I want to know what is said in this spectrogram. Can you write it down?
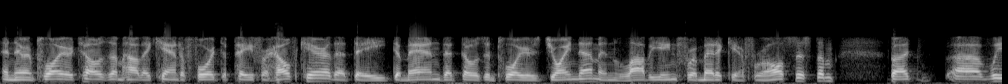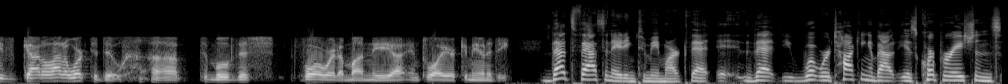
and their employer tells them how they can't afford to pay for health care, that they demand that those employers join them in lobbying for a Medicare for All system. But uh, we've got a lot of work to do uh, to move this forward among the uh, employer community. That's fascinating to me, Mark. That that what we're talking about is corporations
